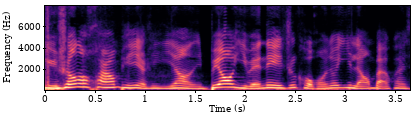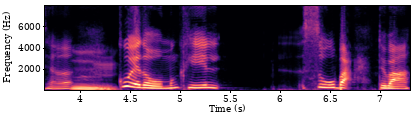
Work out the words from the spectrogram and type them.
女生的化妆品也是一样的，你不要以为那一支口红就一两百块钱，嗯贵的我们可以四五百，对吧？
